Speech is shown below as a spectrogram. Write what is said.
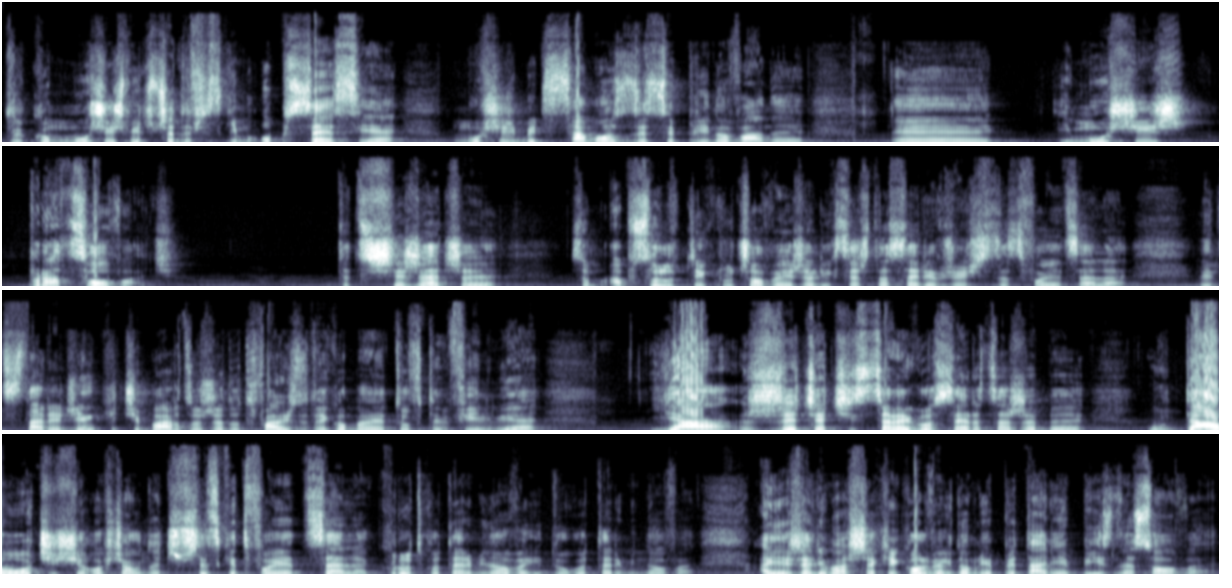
tylko musisz mieć przede wszystkim obsesję, musisz być samozdyscyplinowany yy, i musisz pracować. Te trzy rzeczy są absolutnie kluczowe, jeżeli chcesz na serio wziąć się za swoje cele. Więc stary, dzięki Ci bardzo, że dotrwałeś do tego momentu w tym filmie. Ja życzę Ci z całego serca, żeby udało Ci się osiągnąć wszystkie Twoje cele, krótkoterminowe i długoterminowe. A jeżeli masz jakiekolwiek do mnie pytanie biznesowe,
